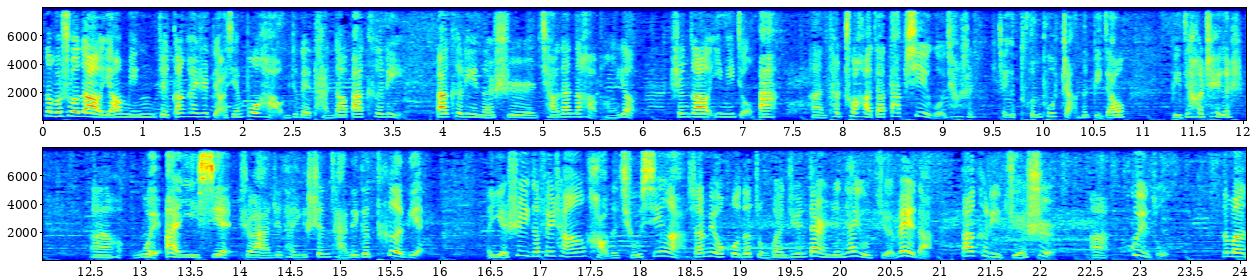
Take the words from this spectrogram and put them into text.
那么说到姚明，这刚开始表现不好，我们就得谈到巴克利。巴克利呢是乔丹的好朋友，身高一米九八，啊，他绰号叫大屁股，就是这个臀部长得比较，比较这个，呃，伟岸一些，是吧？这他一个身材的一个特点，也是一个非常好的球星啊。虽然没有获得总冠军，但是人家有爵位的，巴克利爵士啊，贵族。那么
